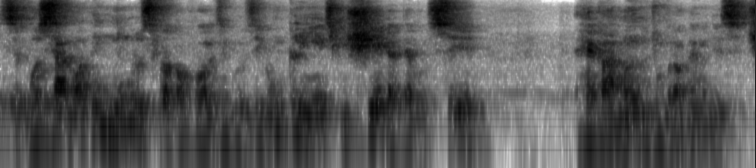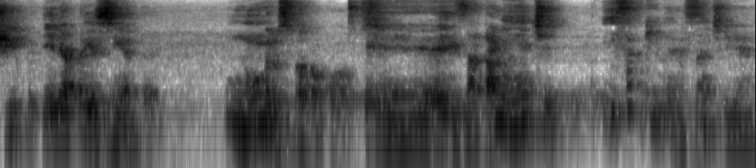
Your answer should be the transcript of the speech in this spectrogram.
Se Você anota inúmeros protocolos, inclusive um cliente que chega até você reclamando de um problema desse tipo, ele apresenta inúmeros protocolos. É, exatamente. E sabe o que é interessante, Guilherme?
